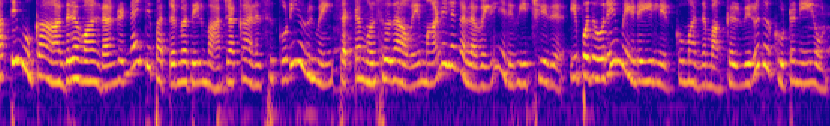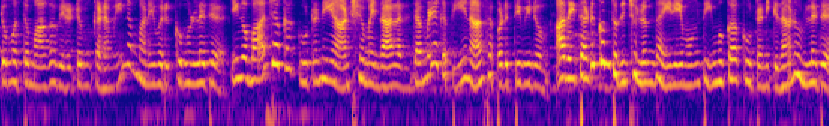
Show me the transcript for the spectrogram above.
அதிமுக ஆதரவால் தான் இரண்டாயிரத்தி பத்தொன்பதில் பாஜக அரசு குடியுரிமை சட்ட மசோதாவை மாநிலங்களவையில் நிறைவேற்றியது. இப்போது ஒரே மேடையில் நிற்கும் அந்த மக்கள் விரோத கூட்டணியை ஒட்டுமொத்தமாக விரட்டும் கடமை நம் அனைவருக்கும் உள்ளது. இங்கு பாஜக கூட்டணி ஆட்சி அமைந்தால் அது தமிழகத்தையே நாசப்படுத்திவிடும். அதை தடுக்கும் துணிச்சலும் தைரியமும் திமுக கூட்டணிக்கு தான் உள்ளது.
